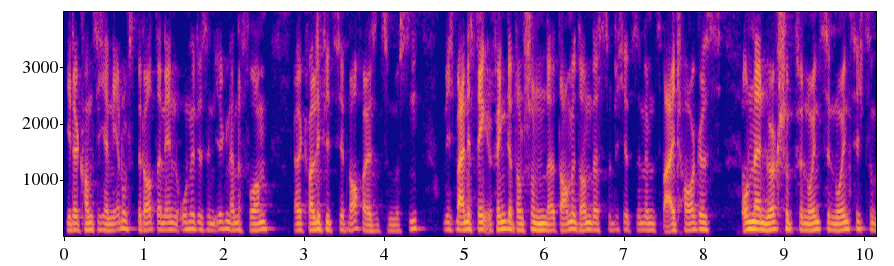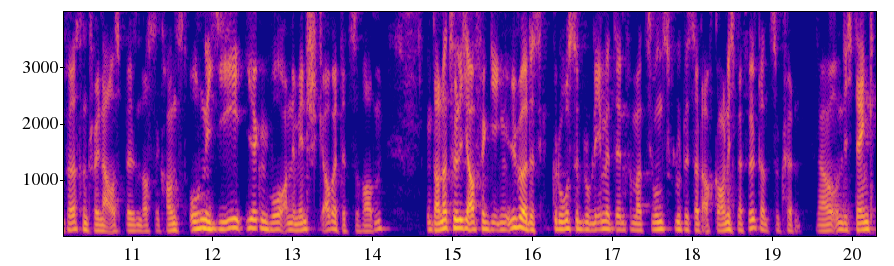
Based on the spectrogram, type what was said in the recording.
jeder kann sich Ernährungsberater nennen, ohne das in irgendeiner Form äh, qualifiziert nachweisen zu müssen. Und ich meine, es fängt ja dann schon äh, damit an, dass du dich jetzt in einem Zweitages Online-Workshop für 1990 zum Personal Trainer ausbilden lassen kannst, ohne je irgendwo an den Menschen gearbeitet zu haben. Und dann natürlich auch für den Gegenüber das große Problem mit der Informationsflut ist halt auch gar nicht mehr filtern zu können. Ja, und ich denke,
